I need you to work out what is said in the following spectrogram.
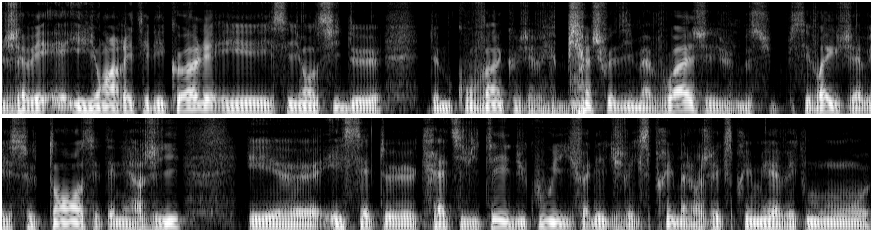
j'avais, ayant arrêté l'école et essayant aussi de, de me convaincre que j'avais bien choisi ma voie, je me suis, c'est vrai que j'avais ce temps, cette énergie et, euh, et cette euh, créativité. Et du coup, il fallait que je l'exprime. Alors, je l'exprimais avec mon,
